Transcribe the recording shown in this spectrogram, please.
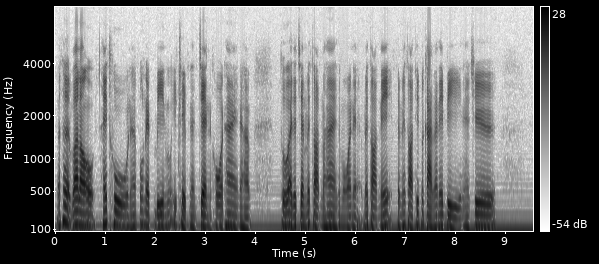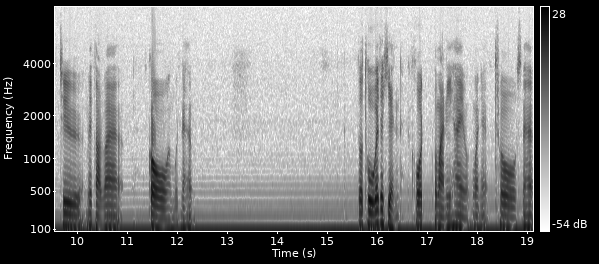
แล้วถ้าเกิดว่าเราให้ tool นะพวก NetBeans พวก Eclipse นะ gen code ให้นะครับ tool อาจจะ gen ไม่ตอดมาให้ สมมติว่าเนี่ยไม่ตอดนี้เป็นไม่ตอดที่ประกาศไว้ใน B นะฮะชื่อชื่อไม่ตอดว่า go สมมตินะครับ ตัว tool ก็จะเขียนโค้ดประมาณนี้ให้ว่าเนี่ย throws นะฮะ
